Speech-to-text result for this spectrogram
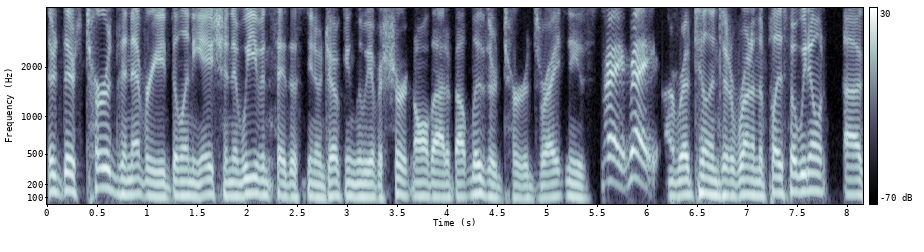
there, there's turds in every delineation, and we even say this, you know, jokingly. We have a shirt and all that about lizard turds, right? And these right, right, uh, reptilians that are running the place, but we don't uh,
